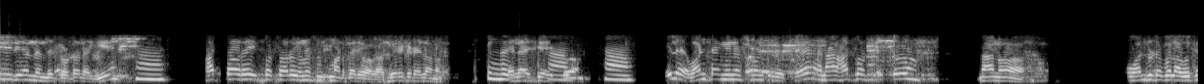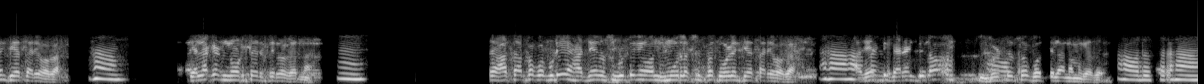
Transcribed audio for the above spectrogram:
ಏನಿದೆ ಅಂತಂದ್ರೆ ಟೋಟಲ್ ಆಗಿ ಹಾಂ. ಹತ್ತು ಸಾವಿರ ಇಪ್ಪತ್ತು ಸಾವಿರ ಇನ್ವೆಸ್ಟ್ಮೆಂಟ್ ಮಾಡ್ತಾರೆ ಇವಾಗ ಬೇರೆ ಕಡೆ ಎಲ್ಲಾನು. ಎಲ್ ಐ ಸಿ ಆಯ್ತು. ಹಾಂ ಇಲ್ಲ ಒನ್ ಟೈಮ್ ಇನ್ವೆಸ್ಟ್ಮೆಂಟ್ ಇರುತ್ತೆ. ನಾನು ಹತ್ತು ವರ್ಷ ಬಿಟ್ಟು ನಾನು ಒಂದು ಡಬಲ್ ಆಗುತ್ತೆ ಅಂತ ಹೇಳ್ತಾರೆ ಇವಾಗ. ಹಾಂ. ಎಲ್ಲ ಕಡೆ ನೋಡ್ತಾ ಇರ್ತೀರಿ ಇವಾಗ ಅದನ್ನ. ಹ್ಞೂ ಹತ್ತು ಸಾವಿರ ರೂಪಾಯಿ ಕೊಟ್ಬಿಡಿ ಹದಿನೈದು ವರ್ಷ ಬಿಟ್ಟು ನೀವು ಒಂದು ಮೂರು ಲಕ್ಷ ರೂಪಾಯಿ ತೊಗೊಳ್ಳಿ ಅಂತ ಹೇಳ್ತಾರೆ ಇವಾಗ. ಹಾಂ ಹಾಂ ಅದೆಷ್ಟು ಗ್ಯಾರಂಟಿನೋ ಬಿಟ್ಟಿರ್ತೋ ಗೊತ್ತಿಲ್ಲ ನಮಗೆ ಅದು. ಹೌದು ಸರ್ ಹಾಂ.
